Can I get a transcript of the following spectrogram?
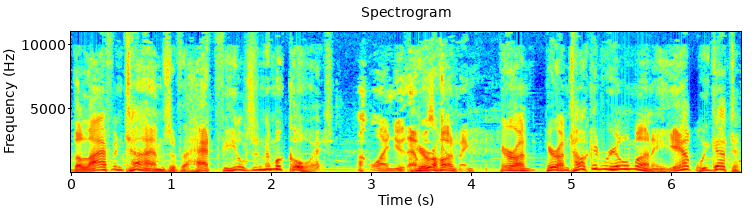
the life and times of the Hatfields and the McCoys. Oh, I knew that here was on coming. here on here on talking real money. Yep, we got to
